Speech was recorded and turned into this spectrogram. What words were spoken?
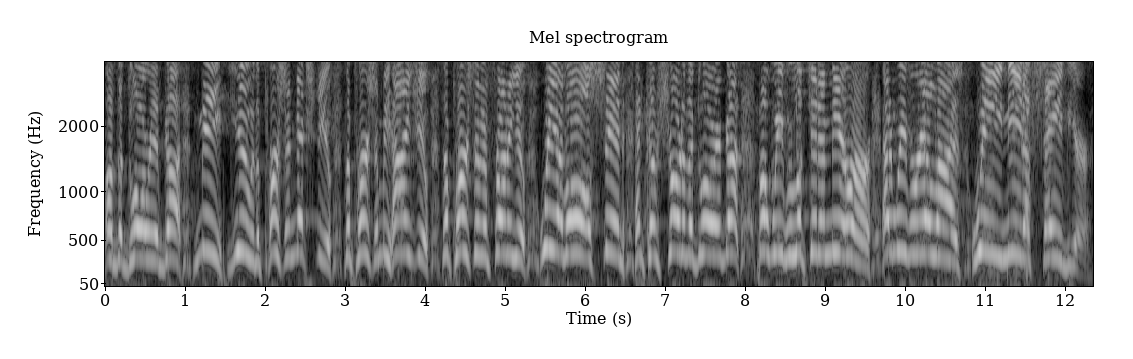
of the glory of God. Me, you, the person next to you, the person behind you, the person in front of you. We have all sinned and come short of the glory of God. But we've looked in a mirror and we've realized we need a Savior.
